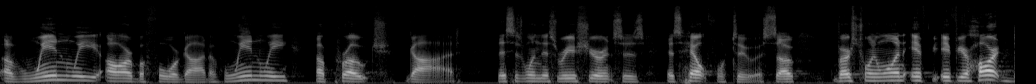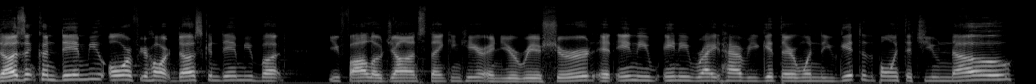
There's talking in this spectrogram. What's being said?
of when we are before God, of when we approach God. This is when this reassurance is, is helpful to us. So, verse 21 if, if your heart doesn't condemn you, or if your heart does condemn you, but you follow John's thinking here and you're reassured at any any rate however you get there when you get to the point that you know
